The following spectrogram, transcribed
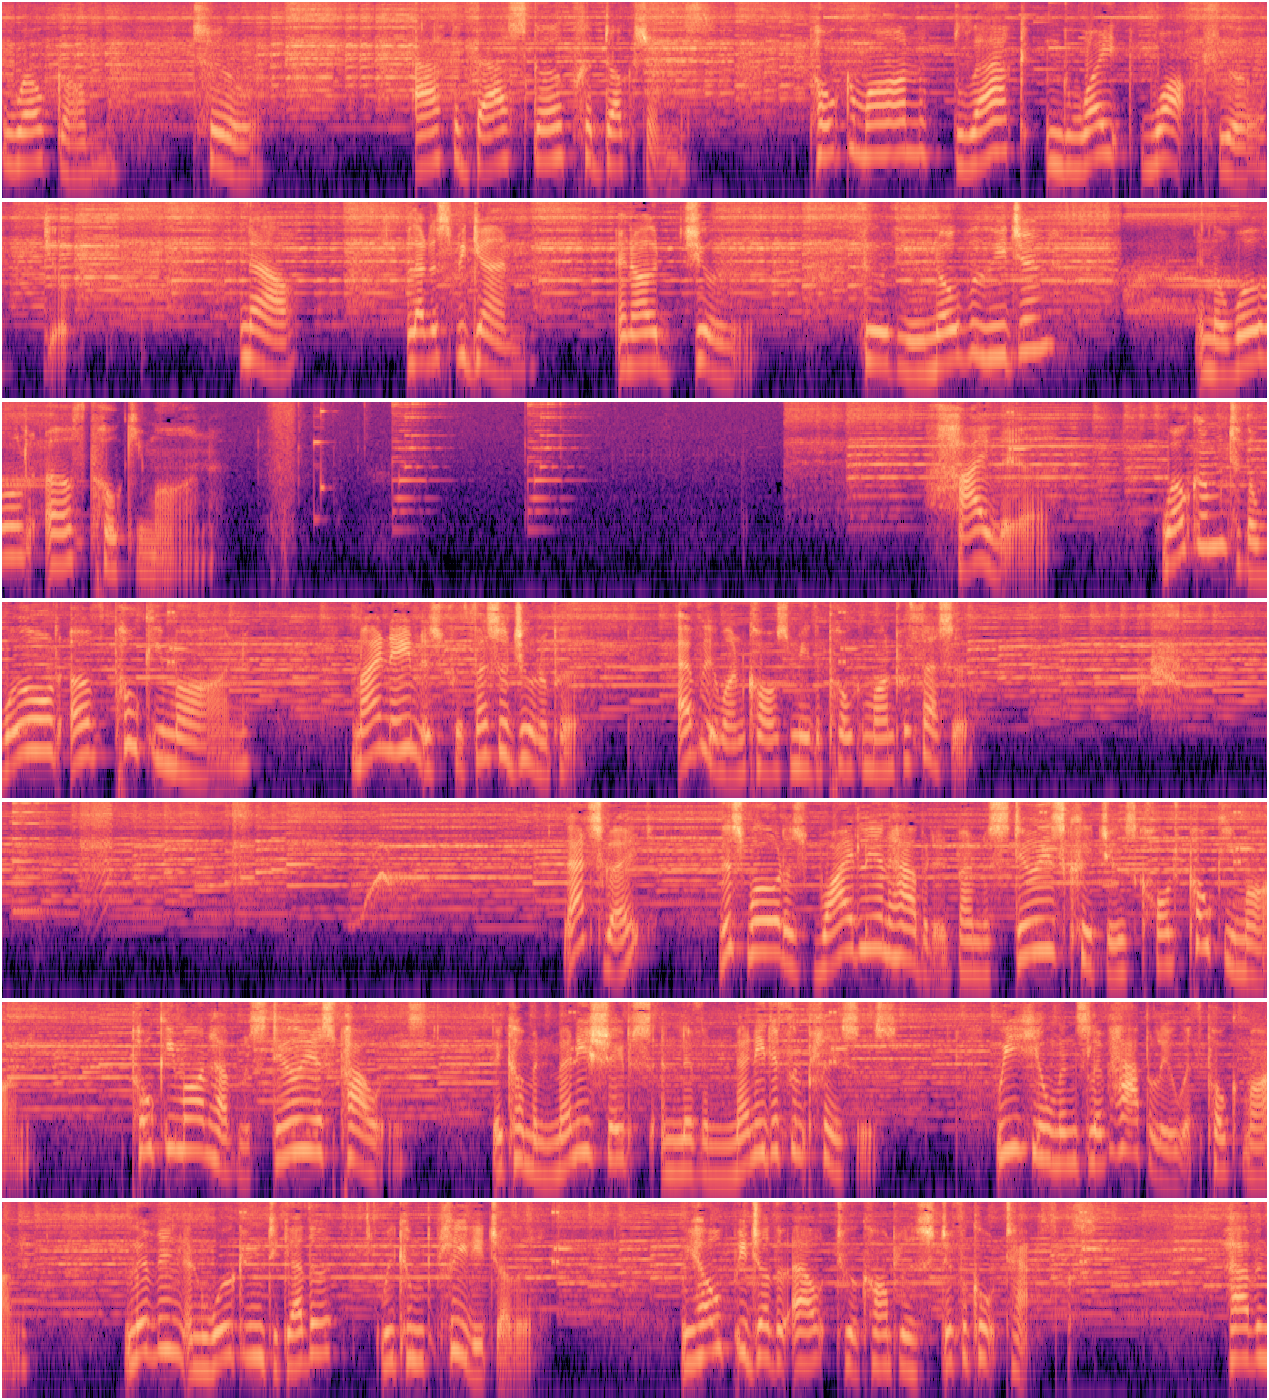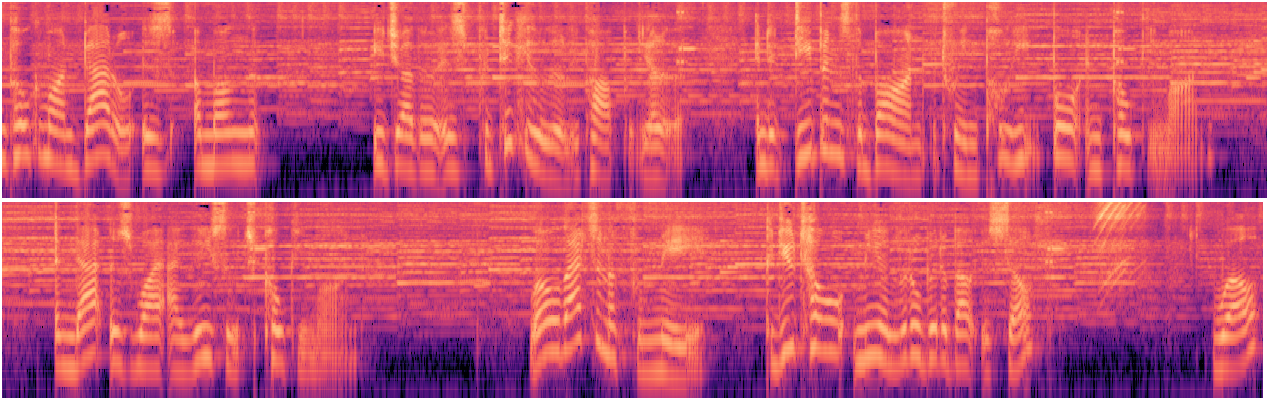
Welcome to Athabasca Productions Pokemon Black and White Walkthrough. Now, let us begin in our journey through the Unova region in the world of Pokemon. Hi there. Welcome to the world of Pokemon. My name is Professor Juniper. Everyone calls me the Pokemon Professor. That's right. This world is widely inhabited by mysterious creatures called Pokemon. Pokemon have mysterious powers. They come in many shapes and live in many different places. We humans live happily with Pokemon. Living and working together, we complete each other. We help each other out to accomplish difficult tasks. Having Pokemon battle is among each other is particularly popular, and it deepens the bond between people and Pokemon. And that is why I research Pokemon. Well, that's enough for me. Could you tell me a little bit about yourself? Well,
